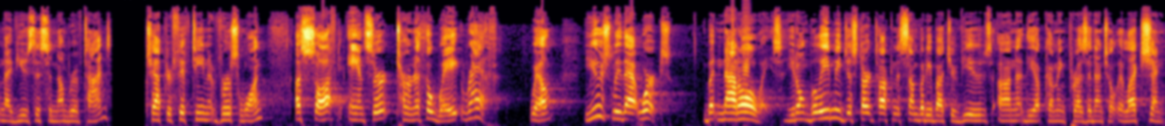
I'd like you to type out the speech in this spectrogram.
and I've used this a number of times, chapter 15, verse 1, a soft answer turneth away wrath. Well, usually that works but not always. You don't believe me? Just start talking to somebody about your views on the upcoming presidential election.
